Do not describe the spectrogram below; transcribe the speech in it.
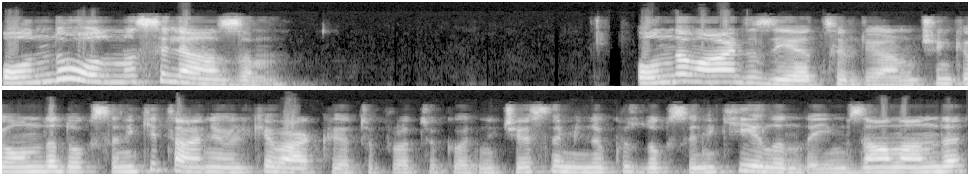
onda olması lazım. Onda vardı diye hatırlıyorum. Çünkü onda 92 tane ülke var Kyoto protokolünün içerisinde 1992 yılında imzalandı.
